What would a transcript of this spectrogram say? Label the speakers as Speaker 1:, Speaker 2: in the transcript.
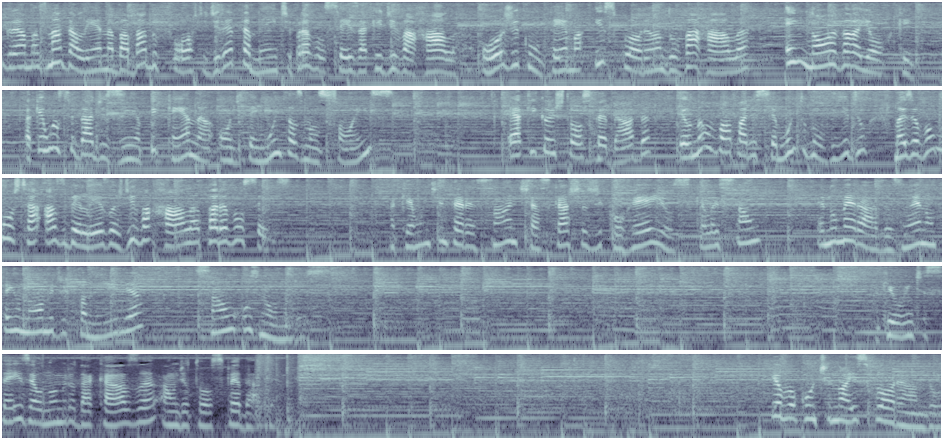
Speaker 1: Meninas Madalena, babado forte diretamente para vocês aqui de Valhalla, hoje com o tema Explorando Valhalla em Nova York. Aqui é uma cidadezinha pequena onde tem muitas mansões. É aqui que eu estou hospedada. Eu não vou aparecer muito no vídeo, mas eu vou mostrar as belezas de Valhalla para vocês. Aqui é muito interessante as caixas de correios, que elas são enumeradas, né? Não tem o nome de família, são os números. Aqui o 26 é o número da casa onde eu estou hospedada. Eu vou continuar explorando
